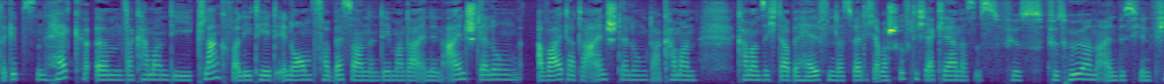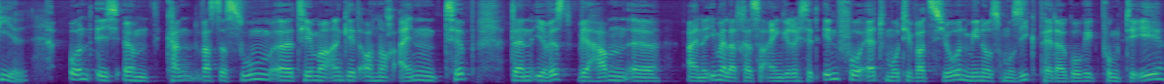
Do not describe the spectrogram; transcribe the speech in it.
da gibt es einen Hack, ähm, da kann man die Klangqualität enorm verbessern indem man da in den Einstellungen, erweiterte Einstellungen, da kann man, kann man sich da behelfen. Das werde ich aber schriftlich erklären. Das ist fürs, fürs Hören ein bisschen viel. Und ich ähm, kann, was das Zoom-Thema angeht, auch noch einen Tipp, denn ihr wisst, wir haben äh, eine E-Mail-Adresse eingerichtet, info at motivation-musikpädagogik.de,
